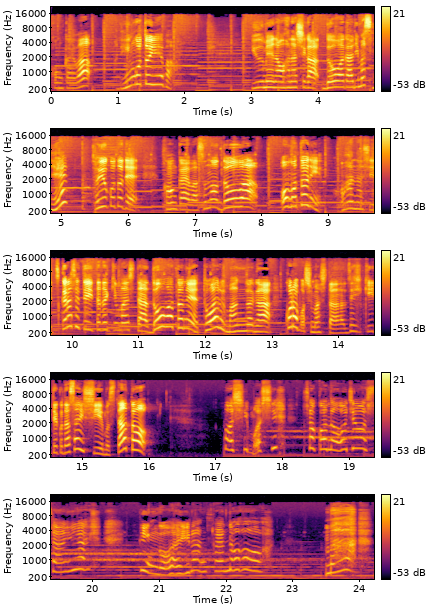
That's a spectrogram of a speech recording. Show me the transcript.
今回はりんごといえば有名なお話が童話がありますね。ということで今回はその童話をもとにお話作らせていただきました童話とねとある漫画がコラボしました。ぜひ聞いてください。CM スタート。もしもしそこのお嬢さんやりんごはいらんかの。まあ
